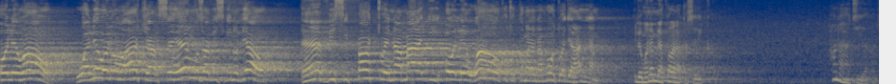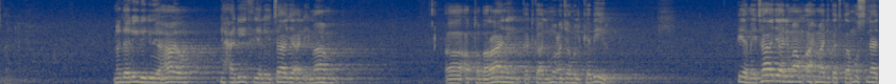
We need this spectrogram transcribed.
ole wao wale wanaoacha sehemu za visigino vyao eh, visipatwe na maji. Ole wao kutokamana na moto wa jahannam. Ile mwanamume akawa anakasirika. Hana hatia na dalili juu ya hayo ni hadithi aliyotaja al-Imam at-Tabarani katika al-Mu'jam al-Kabir pia ametaja al-Imam Ahmad katika Musnad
